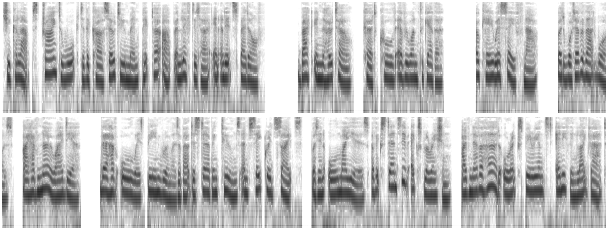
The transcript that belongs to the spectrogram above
she collapsed trying to walk to the car so two men picked her up and lifted her in and it sped off. Back in the hotel, Kurt called everyone together. Okay we're safe now. But whatever that was, I have no idea. There have always been rumors about disturbing tombs and sacred sites, but in all my years of extensive exploration, I've never heard or experienced anything like that.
